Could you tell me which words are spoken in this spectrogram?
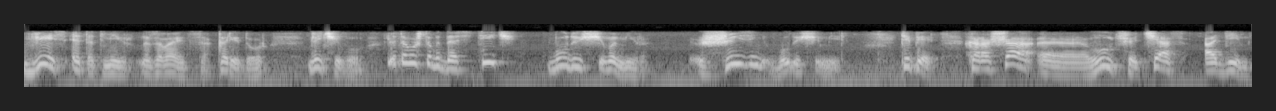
Весь этот мир называется коридор – для чего? Для того, чтобы достичь будущего мира. Жизнь в будущем мире. Теперь, хороша, э, лучше час один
